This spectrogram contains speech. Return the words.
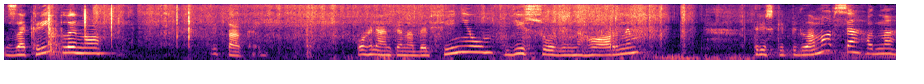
закріплено. І так, погляньте на дельфініум. Дійшов він гарним. Трішки підламався одна,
